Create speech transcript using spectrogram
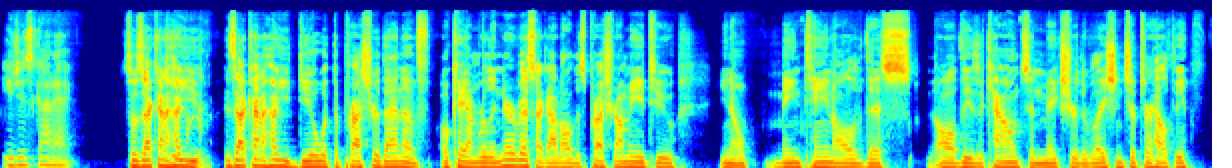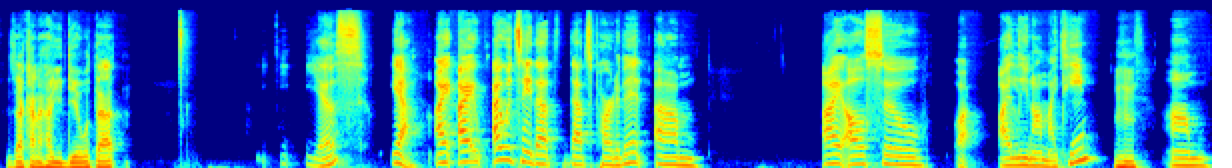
You just gotta So is that kind of how you on. is that kind of how you deal with the pressure then of okay, I'm really nervous. I got all this pressure on me to, you know, maintain all of this, all of these accounts and make sure the relationships are healthy. Is that kind of how you deal with that? Yes. Yeah. I, I, I would say that that's part of it. Um, I also, I lean on my team. Mhm. Um,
